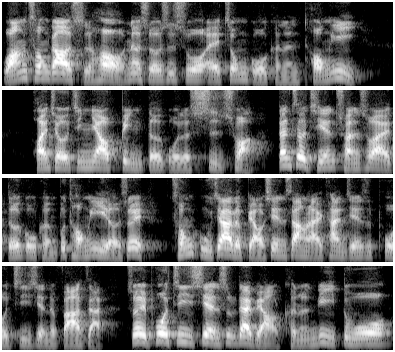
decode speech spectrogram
往上冲高的时候，那时候是说，哎，中国可能同意环球金要并德国的世创，但这几天传出来，德国可能不同意了。所以从股价的表现上来看，今天是破季线的发展。所以破季线是不是代表可能利多？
